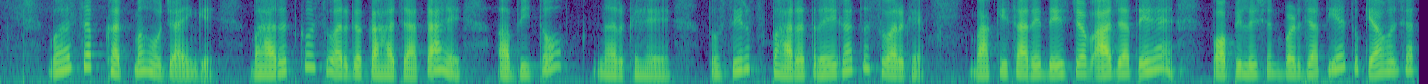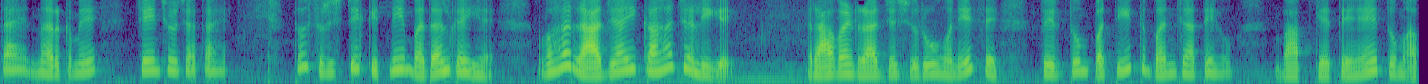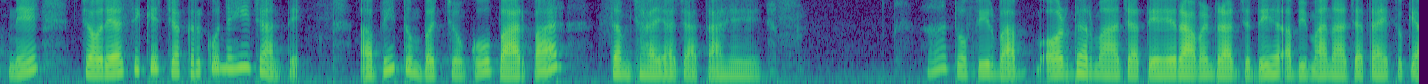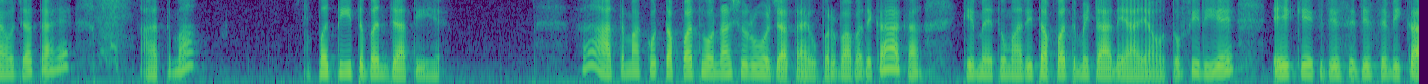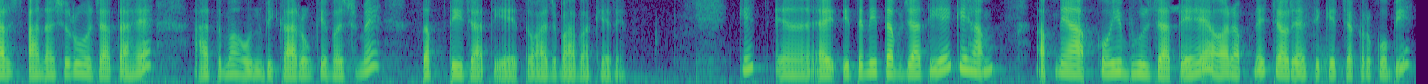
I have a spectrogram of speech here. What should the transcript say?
वह सब खत्म हो जाएँगे। भारत को स्वर्ग कहा जाता है। अभी तो नरक है। तो सिर्फ़ भारत रहेगा तो स्वर्ग है। बाकी सारे देश जब आ जाते हैं पॉपुलेशन बढ़ जाती है तो क्या हो जाता है? नरक में चेंज हो जाता है। तो सृष्टि कितनी बदल गई है। वह राजाई कहाँ चली गई? रावण राज्य शुरू होने से फिर तुम पतित बन जाते हो। बाप कहते हैं, तुम अपने चौरासी के चक्र को नहीं जानते। अभी तुम बच्चों को बार बार समझाया जाता है। हाँ तो फिर बाप और धर्म आ जाते हैं, रावण राज्य देह अभिमान आ जाता है तो क्या हो जाता है? आत्मा पतित बन जाती है। हाँ आत्मा को तपत होना शुरू हो जाता है। ऊपर बाबा ने कहा का कि मैं तुम्हारी तपत मिटाने आया हूँ। तो फिर ये एक एक जैसे जैसे विकार आना शुरू हो जाता है, आत्मा उन विकारों के वश में तपती जाती है। तो आज बाबा कह रहे कि इतनी तप जाती है कि हम अपने आप को ही भूल जाते हैं और अपने चौरासी के चक्र को भी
